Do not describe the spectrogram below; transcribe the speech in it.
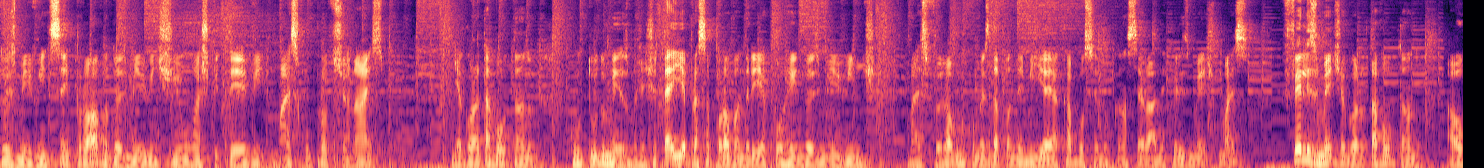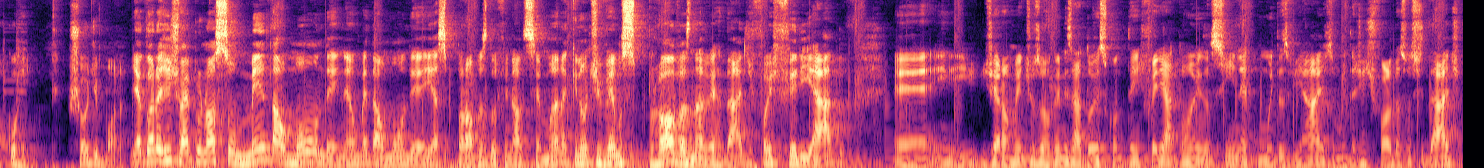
2020 sem prova, 2021 acho que teve mais com profissionais. E agora tá voltando com tudo mesmo. A gente até ia para essa prova, André ia correr em 2020, mas foi logo no começo da pandemia e acabou sendo cancelado, infelizmente. Mas felizmente agora está voltando a ocorrer. Show de bola. E agora a gente vai para o nosso Mendal Monday, né? O Mendal Monday aí, as provas do final de semana, que não tivemos provas na verdade, foi feriado. É, e, geralmente os organizadores, quando tem feriadões assim, né, com muitas viagens, muita gente fora da sua cidade,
